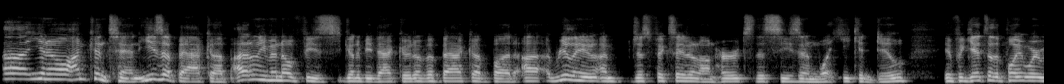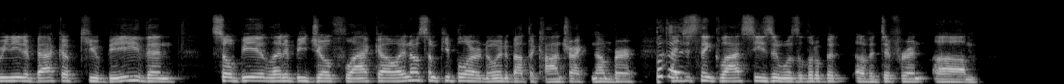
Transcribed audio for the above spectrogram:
Uh, you know, I'm content. He's a backup. I don't even know if he's going to be that good of a backup, but uh, really, I'm just fixated on Hertz this season, what he can do. If we get to the point where we need a backup QB, then so be it. Let it be Joe Flacco. I know some people are annoyed about the contract number, but the- I just think last season was a little bit of a different. Um,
